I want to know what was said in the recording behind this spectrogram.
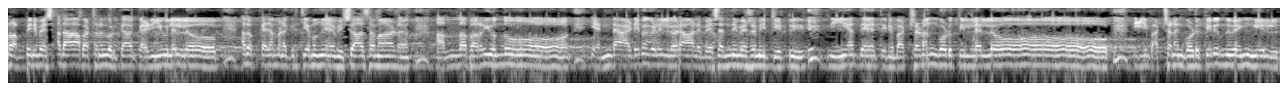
റബ്ബിന് വിശ അതാ ഭക്ഷണം കൊടുക്കാൻ കഴിയൂലല്ലോ. അതൊക്കെ നമ്മുടെ കൃത്യമായ വിശ്വാസമാണ്. അല്ല പറയുന്നു എന്റെ അടിമകളിൽ ഒരാൾ വിശന്ന് വിഷമിച്ചിട്ട് നീ അദ്ദേഹത്തിന് ഭക്ഷണം കൊടുത്തില്ലല്ലോ. നീ ഭക്ഷണം കൊടുത്തിരുന്നുവെങ്കിൽ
